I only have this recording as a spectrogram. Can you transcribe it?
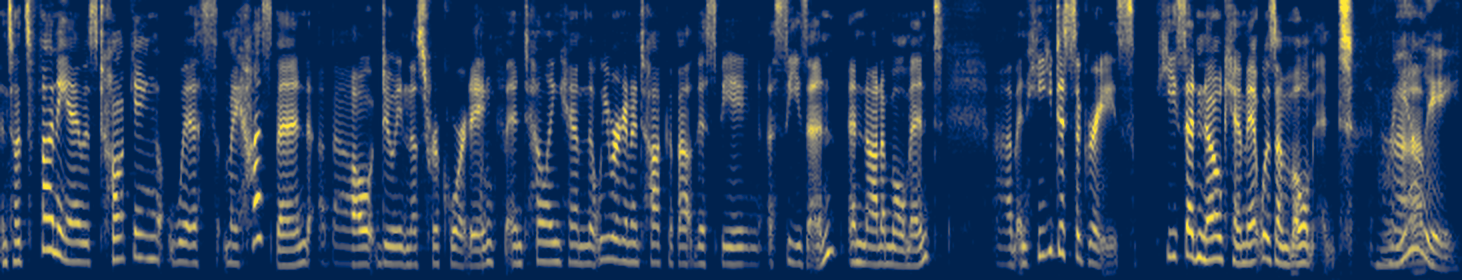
And so it's funny, I was talking with my husband about doing this recording and telling him that we were going to talk about this being a season and not a moment. Um, and he disagrees. He said, No, Kim, it was a moment. Really?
